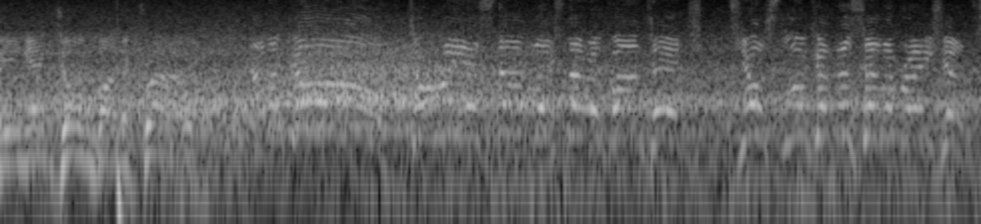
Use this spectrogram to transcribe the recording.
Being egged on by the crowd. And a goal to re-establish their advantage. Just look at the celebrations.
